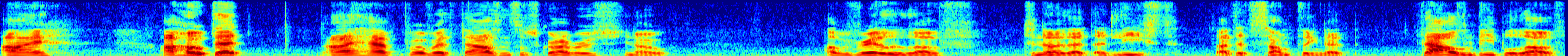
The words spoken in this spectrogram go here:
I I hope that I have over a thousand subscribers, you know, I would really love to know that at least that it's something that thousand people love.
